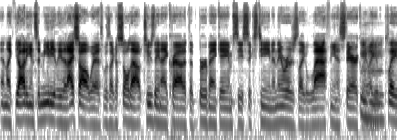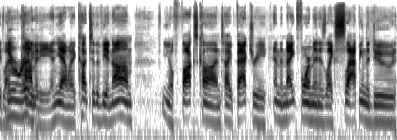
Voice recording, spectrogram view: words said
and like the audience immediately that I saw it with was like a sold out Tuesday night crowd at the Burbank AMC 16, and they were just like laughing hysterically. Like Mhm. it played like comedy, and yeah, when it cut to the Vietnam you know Foxconn type factory, and the night foreman is like slapping the dude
